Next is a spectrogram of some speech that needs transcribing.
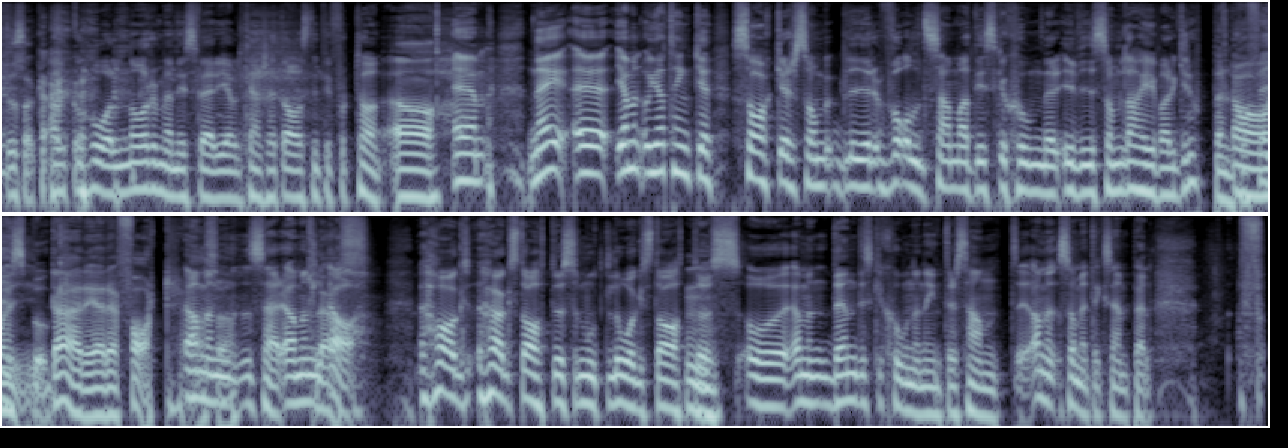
Lite så kanske. alkoholnormen i Sverige är väl kanske ett avsnitt vi får ta. Ja, Ehm, nej, eh, ja, men, och jag tänker saker som blir våldsamma diskussioner i Vi som lajvar-gruppen på ja, Facebook. där är det fart. ja, alltså. men så här, ja, men, klös. ja. Hög, hög status mot låg status Mm. och ja, men, den diskussionen är intressant, ja, men, som ett exempel. F-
